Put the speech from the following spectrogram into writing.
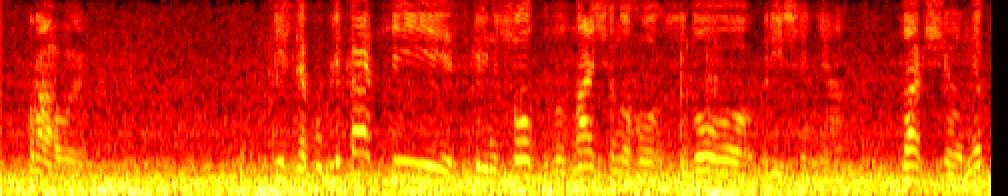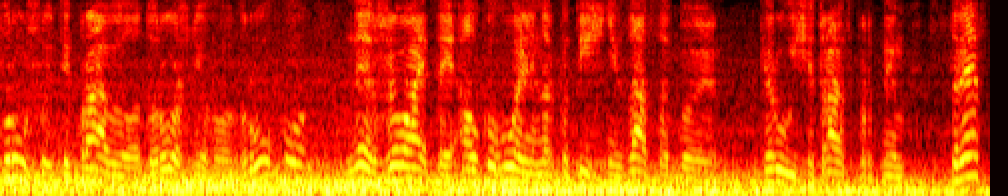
справи. Після публікації скріншот зазначеного судового рішення. Так що не порушуйте правила дорожнього руху, не вживайте алкогольні наркотичні засоби, керуючи транспортним стрес,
